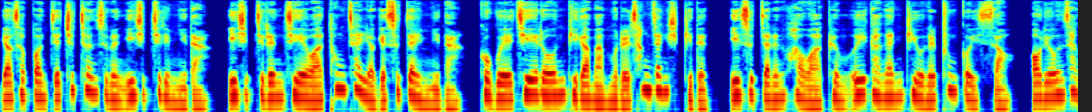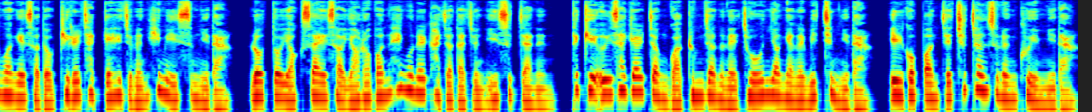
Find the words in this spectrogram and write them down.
여섯 번째 추천수는 27입니다. 27은 지혜와 통찰력의 숫자입니다. 고구의 지혜로운 비가 만물을 성장시키듯 이 숫자는 화와 금의 강한 기운을 품고 있어 어려운 상황에서도 길을 찾게 해주는 힘이 있습니다. 로또 역사에서 여러 번 행운을 가져다 준 이 숫자는 특히 의사결정과 금전운에 좋은 영향을 미칩니다. 일곱 번째 추천수는 9입니다.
